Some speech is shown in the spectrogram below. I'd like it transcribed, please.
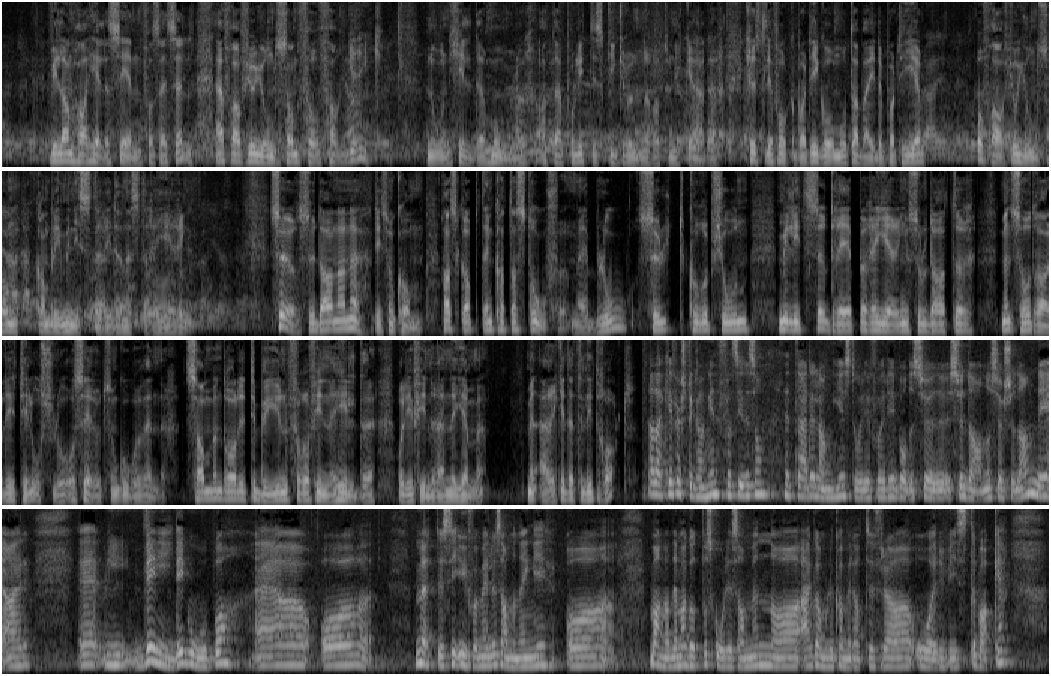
Vil han ha hele scenen for seg selv? Er Frafjord Jonsson for fargerik? Noen kilder mumler at det er politiske grunner at hun ikke er der. Kristelig Folkeparti går mot Arbeiderpartiet, og Frafjord Jonsson kan bli minister i den neste regjering. Sørsudanerne, de som kom, har skapt en katastrofe med blod, sult, korrupsjon. Militser dreper regjeringssoldater, men så drar de til Oslo og ser ut som gode venner. Sammen drar de til byen for å finne Hilde, og de finner henne hjemme. Men er ikke dette litt rart? Ja, Det er ikke første gangen, for å si det sånn. Dette er det lang historie for i både Sudan og Sør-Sudan. De er eh, veldig gode på eh, å møtes i uformelle sammenhenger. Og mange av dem har gått på skole sammen og er gamle kamerater fra årvis tilbake.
